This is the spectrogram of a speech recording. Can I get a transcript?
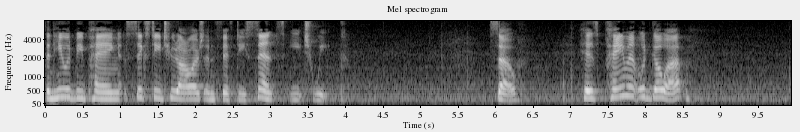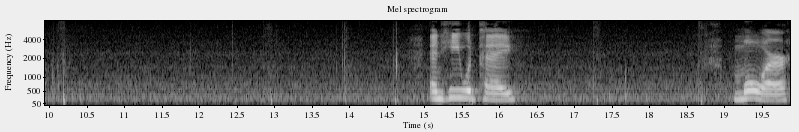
then he would be paying $62.50 each week. So, his payment would go up. And he would pay more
